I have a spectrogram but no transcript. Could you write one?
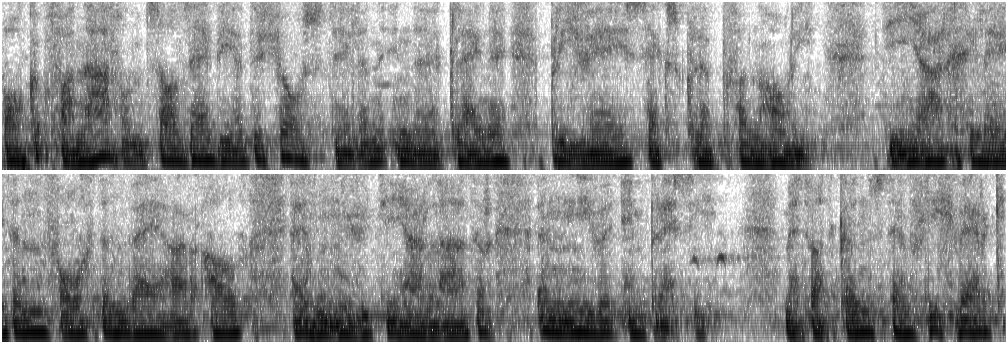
Ook vanavond zal zij weer de show stelen in de kleine privé-seksclub van Henri. Tien jaar geleden volgden wij haar al en nu, tien jaar later, een nieuwe impressie. Met wat kunst en vliegwerk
